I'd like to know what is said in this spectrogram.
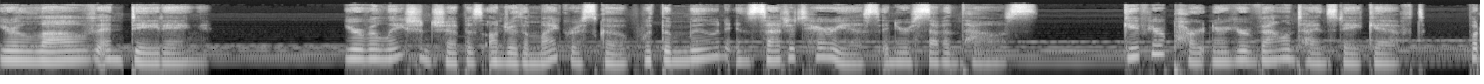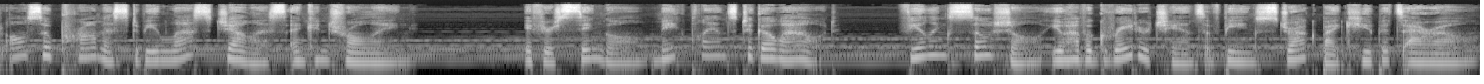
Your love and dating. Your relationship is under the microscope with the moon in Sagittarius in your seventh house. Give your partner your Valentine's Day gift, but also promise to be less jealous and controlling. If you're single, make plans to go out. Feeling social, you have a greater chance of being struck by Cupid's arrow.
